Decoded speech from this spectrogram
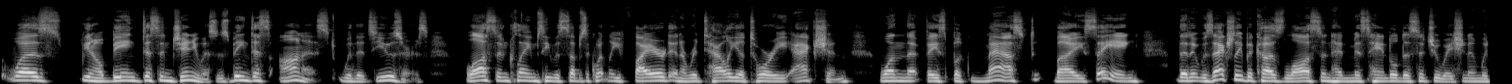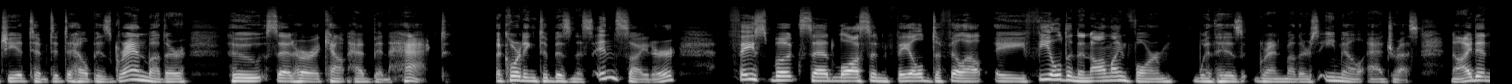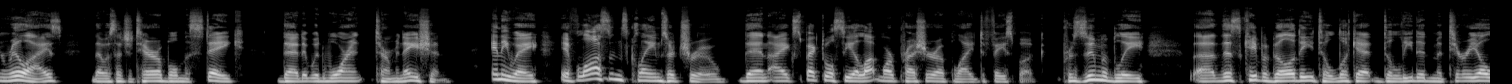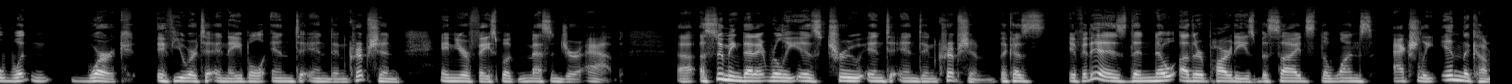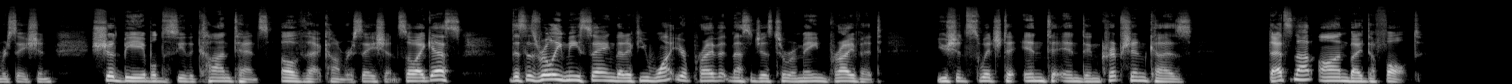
was, you know, being disingenuous, was being dishonest with its users. Lawson claims he was subsequently fired in a retaliatory action, one that Facebook masked by saying that it was actually because Lawson had mishandled a situation in which he attempted to help his grandmother, who said her account had been hacked. According to Business Insider, Facebook said Lawson failed to fill out a field in an online form with his grandmother's email address. Now, I didn't realize that was such a terrible mistake that it would warrant termination. Anyway, if Lawson's claims are true, then I expect we'll see a lot more pressure applied to Facebook. Presumably, uh, this capability to look at deleted material wouldn't work if you were to enable end to end encryption in your Facebook Messenger app, uh, assuming that it really is true end to end encryption, because if it is, then no other parties besides the ones actually in the conversation should be able to see the contents of that conversation. So I guess this is really me saying that if you want your private messages to remain private, you should switch to end to end encryption because that's not on by default.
